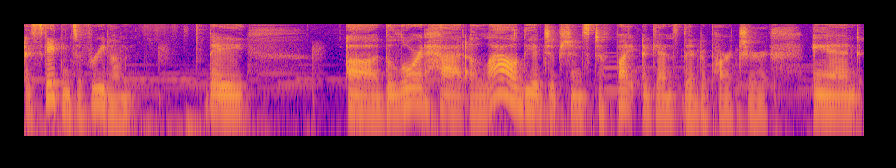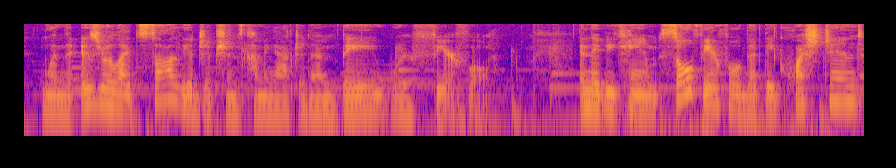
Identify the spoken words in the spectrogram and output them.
escaping to freedom, they uh, the Lord had allowed the Egyptians to fight against their departure. And when the Israelites saw the Egyptians coming after them, they were fearful. And they became so fearful that they questioned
